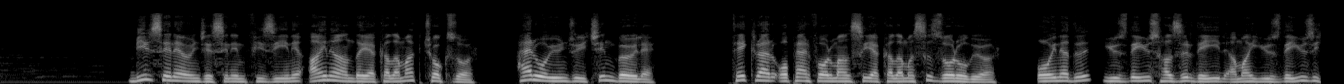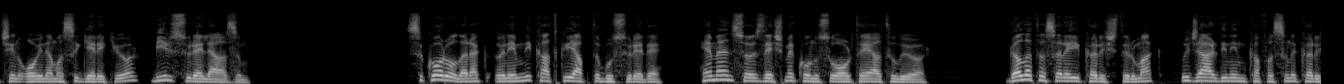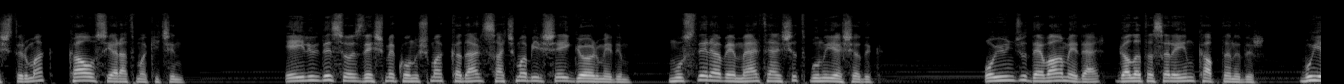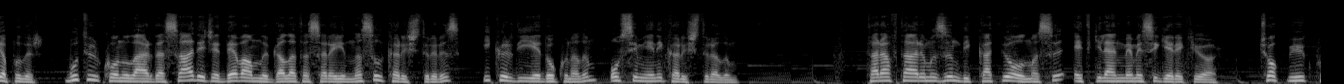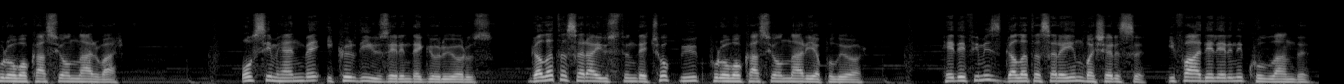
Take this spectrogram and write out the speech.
Bir sene öncesinin fiziğini aynı anda yakalamak çok zor. Her oyuncu için böyle. Tekrar o performansı yakalaması zor oluyor. Oynadı, %100 hazır değil ama %100 için oynaması gerekiyor, bir süre lazım. Skor olarak önemli katkı yaptı bu sürede. Hemen sözleşme konusu ortaya atılıyor. Galatasaray'ı karıştırmak, Icardi'nin kafasını karıştırmak, kaos yaratmak için. Eylül'de sözleşme konuşmak kadar saçma bir şey görmedim. Muslera ve Mertenschit bunu yaşadık. Oyuncu devam eder, Galatasaray'ın kaptanıdır. Bu yapılır. Bu tür konularda sadece devamlı Galatasaray'ı nasıl karıştırırız, Icardi'ye dokunalım, Osimhen'i karıştıralım. Taraftarımızın dikkatli olması, etkilenmemesi gerekiyor. Çok büyük provokasyonlar var. Osimhen ve Icardi üzerinde görüyoruz. Galatasaray üstünde çok büyük provokasyonlar yapılıyor. Hedefimiz Galatasaray'ın başarısı, ifadelerini kullandı.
